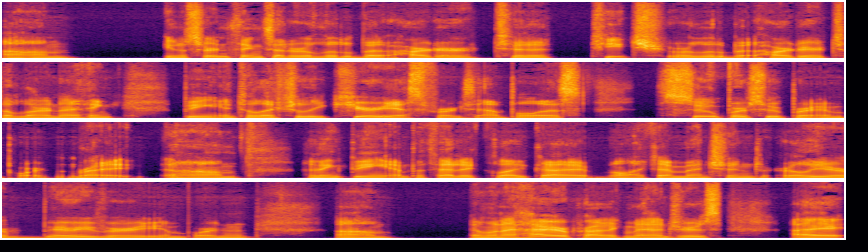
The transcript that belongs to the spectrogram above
um, you know, certain things that are a little bit harder to teach or a little bit harder to learn. I think being intellectually curious, for example, is super super important, right? Um, I think being empathetic, like I like I mentioned earlier, very very important. Um, and when I hire product managers, I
